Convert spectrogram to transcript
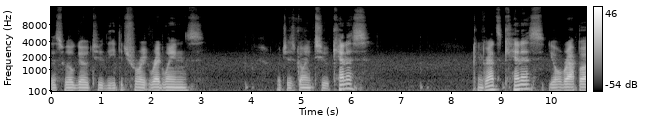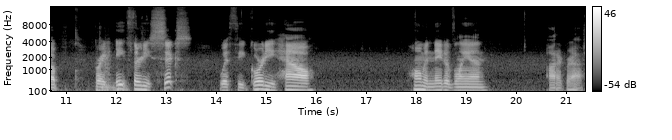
This will go to the Detroit Red Wings, which is going to Kenneth. Congrats, Kenneth. You'll wrap up break 836 with the Gordie Howe home and native land autograph.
